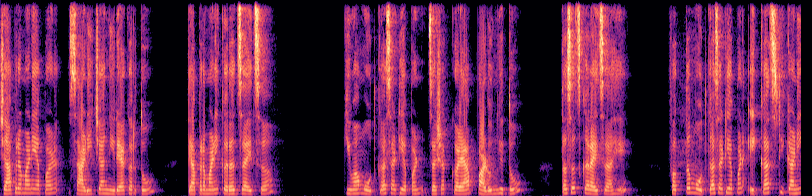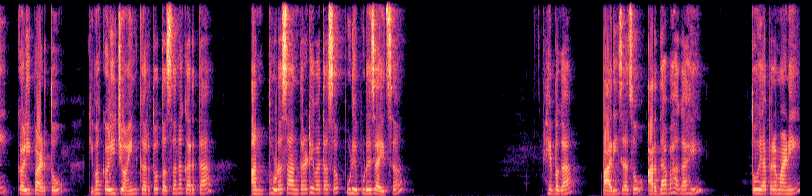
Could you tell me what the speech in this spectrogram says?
ज्याप्रमाणे आपण साडीच्या निऱ्या करतो त्याप्रमाणे करत जायचं. किंवा मोदकासाठी आपण जशा कळ्या पाडून घेतो तसंच करायचं आहे. फक्त मोदकासाठी आपण एकाच ठिकाणी कळी पाडतो किंवा कळी जॉईन करतो तसं न करता अन थोडंसं अंतर ठेवत असं पुढे पुढे जायचं. हे बघा पारीचा जो अर्धा भाग आहे तो याप्रमाणे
